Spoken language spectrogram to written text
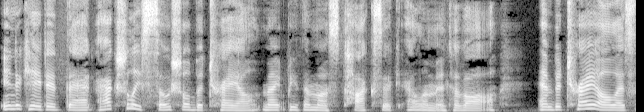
indicated that actually social betrayal might be the most toxic element of all. And betrayal, as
